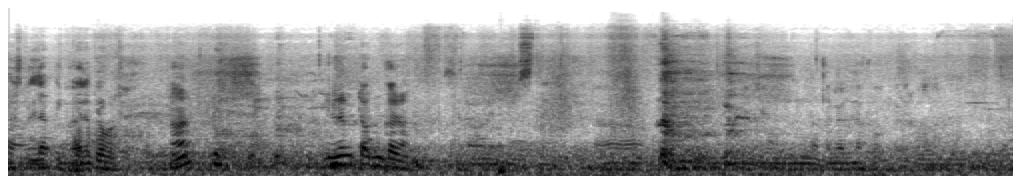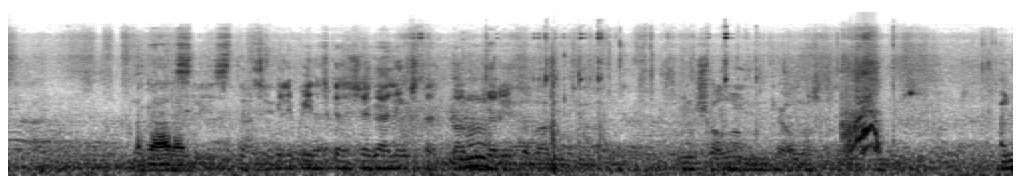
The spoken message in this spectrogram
Mas lapit ka lang. Ha? Ilang taon ka na? Matagal na po. Nag-aaral. Sa Pilipinas kasi siya galing Ustad. Bago siya rito. Bago. Inshallah, inshallah. Ano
